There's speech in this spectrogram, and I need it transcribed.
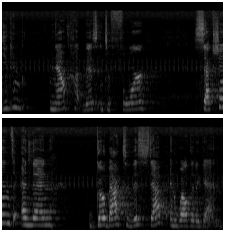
you can now cut this into four sections and then go back to this step and weld it again.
